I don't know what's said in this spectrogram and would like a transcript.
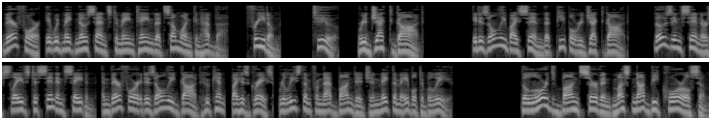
Therefore, it would make no sense to maintain that someone can have the freedom to reject God. It is only by sin that people reject God. Those in sin are slaves to sin and Satan, and therefore it is only God who can, by his grace, release them from that bondage and make them able to believe. The Lord's bond-servant must not be quarrelsome,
